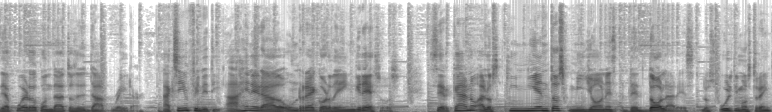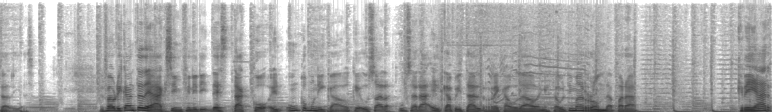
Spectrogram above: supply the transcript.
de acuerdo con datos de Dot Radar. Axie Infinity ha generado un récord de ingresos cercano a los 500 millones de dólares los últimos 30 días. El fabricante de Axie Infinity destacó en un comunicado que usará el capital recaudado en esta última ronda para crear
